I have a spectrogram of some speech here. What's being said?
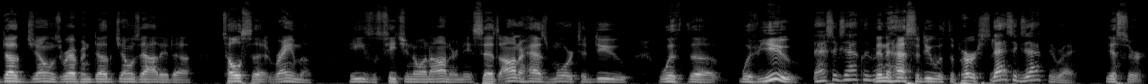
Doug Jones, Reverend Doug Jones, out at uh, Tulsa at Rhema. He's teaching on honor, and it says honor has more to do with the with you. That's exactly right. Than it has to do with the person. That's exactly right. Yes, sir.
